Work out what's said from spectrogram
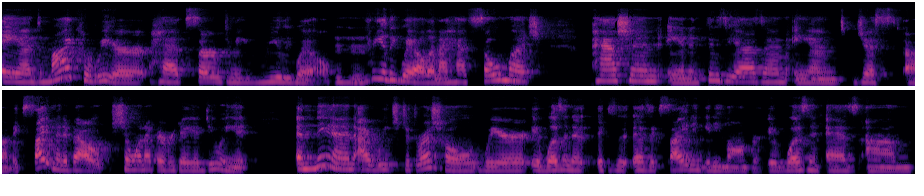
And my career had served me really well, Mhm. really well, and I had so much passion and enthusiasm and just um, excitement about showing up every day and doing it. And then I reached a threshold where it wasn't as exciting any longer. It wasn't as um,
